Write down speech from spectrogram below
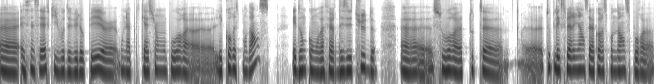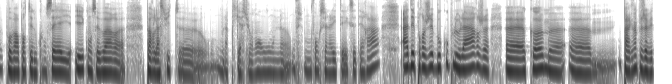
SNCF qui veut développer une application pour les correspondances. Et donc, on va faire des études euh, sur euh, toute, euh, toute l'expérience et la correspondance pour pouvoir porter du conseil et concevoir par la suite une application ou une, fonctionnalité, etc. À des projets beaucoup plus larges, comme par exemple, j'avais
